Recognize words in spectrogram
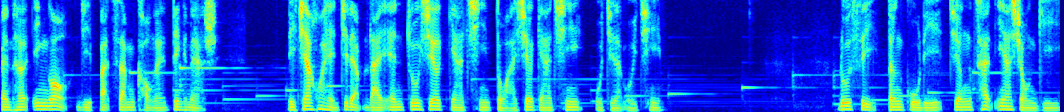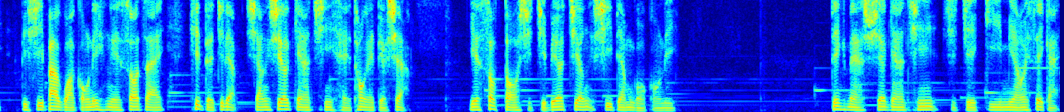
编号一五二八三零的 Dinknash，而且发现这粒来源主小行星大的小行星有一粒卫星。Lucy 当距离侦测影像仪伫四百外公里远的所在，翕到这粒双小行星系统的特写，伊速度是一秒钟四点五公里。Dinknash 小行星是一个奇妙的世界，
